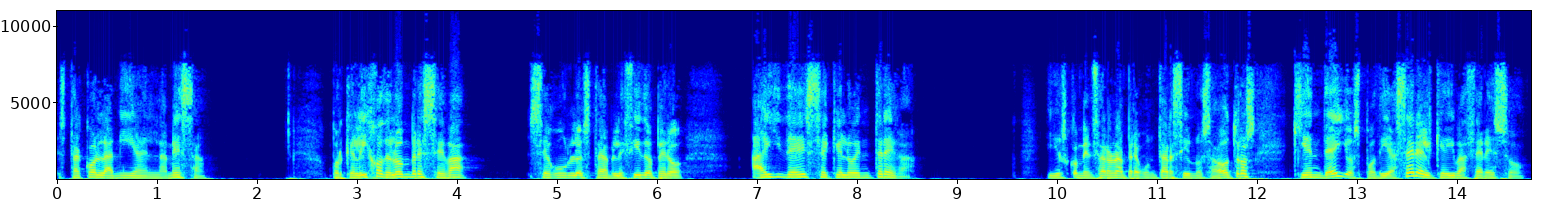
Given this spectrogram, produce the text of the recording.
está con la mía en la mesa. Porque el Hijo del Hombre se va, según lo establecido, pero hay de ese que lo entrega. Y ellos comenzaron a preguntarse unos a otros quién de ellos podía ser el que iba a hacer eso.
